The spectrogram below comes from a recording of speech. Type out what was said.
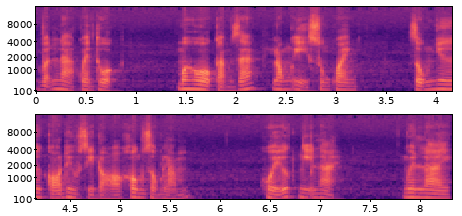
vẫn là quen thuộc, Mơ hồ cảm giác long ỉ xung quanh, Giống như có điều gì đó không giống lắm. Hồi ức nghĩ lại, Nguyên lai,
